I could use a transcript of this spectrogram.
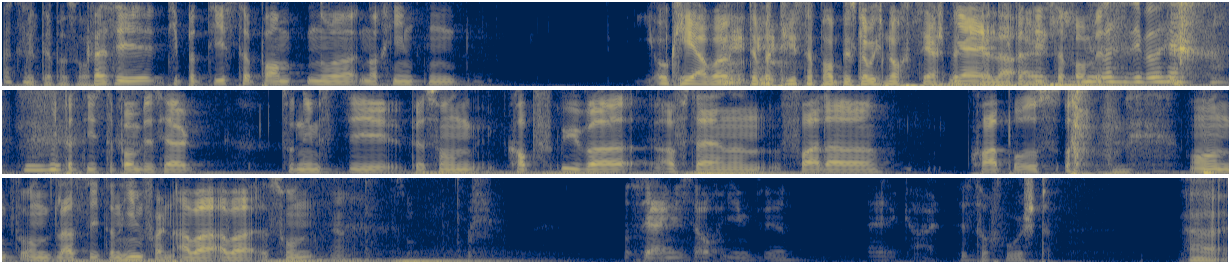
okay. mit der Person. Quasi die Batista-Bomb nur nach hinten. Okay, aber der Batista Bomb ist, glaube ich, noch sehr spezieller die als. Batista-Bomb ist-. Die Batista-Bomb ist ja, du nimmst die Person kopfüber auf deinen Vorderkorpus und, und lass dich dann hinfallen. Aber, aber so ein. Ja. Was ja eigentlich auch. Ja. Ist doch wurscht. Äh,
